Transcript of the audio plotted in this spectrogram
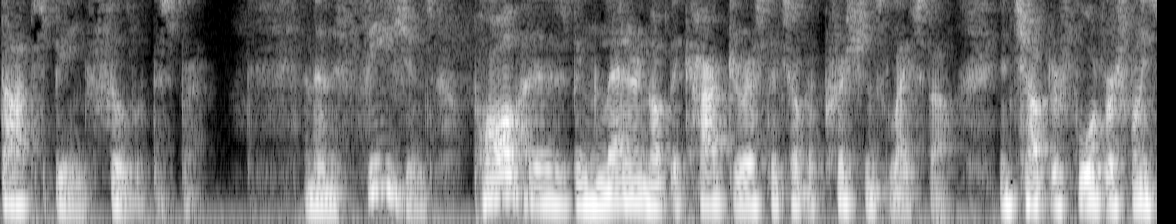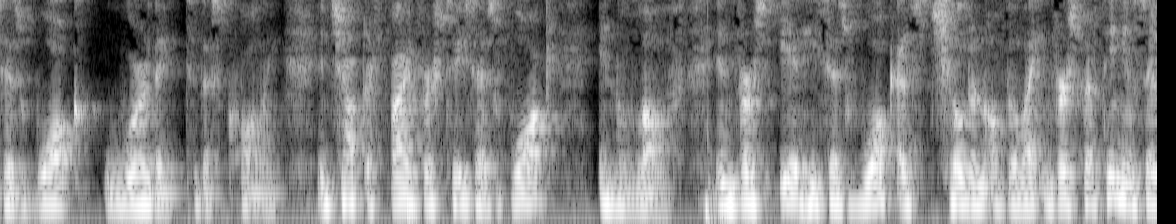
That's being filled with the spirit. And in Ephesians, Paul has been layering up the characteristics of a Christian's lifestyle. In chapter 4, verse 1, he says, walk worthy to this calling. In chapter 5, verse 2, he says, walk in love. In verse 8, he says, walk as children of the light. In verse 15, he'll say,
